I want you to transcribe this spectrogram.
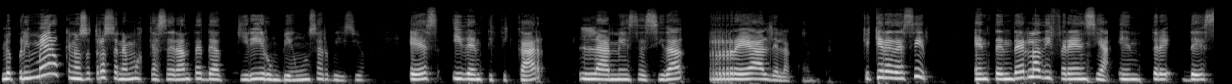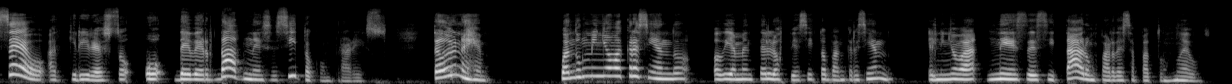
Lo primero que nosotros tenemos que hacer antes de adquirir un bien, un servicio, es identificar la necesidad real de la compra. ¿Qué quiere decir? Entender la diferencia entre deseo adquirir esto o de verdad necesito comprar eso. Te doy un ejemplo. Cuando un niño va creciendo, obviamente los piecitos van creciendo. El niño va a necesitar un par de zapatos nuevos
